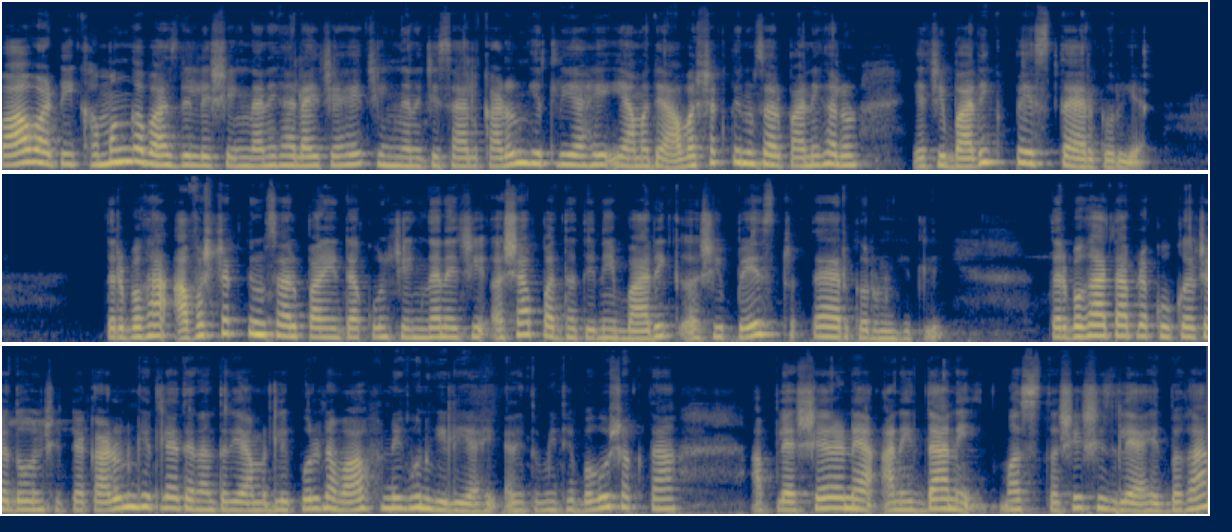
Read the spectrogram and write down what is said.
पाववाटी खमंग भाजलेले शेंगदाणे घालायचे आहे. शेंगदाण्याची साल काढून घेतली आहे. यामध्ये आवश्यकतेनुसार पाणी घालून याची बारीक पेस्ट तयार करूया. तर बघा आवश्यकतेनुसार पाणी टाकून शेंगदाण्याची अशा पद्धतीने बारीक अशी पेस्ट तयार करून घेतली. तर बघा आता आपल्या कुकरच्या दोन शिट्ट्या काढून घेतल्या. त्यानंतर यामधली पूर्ण वाफ निघून गेली आहे. आणि तुम्ही इथे बघू शकता आपल्या शेरण्या आणि दाणे मस्त असे शिजले आहेत. बघा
